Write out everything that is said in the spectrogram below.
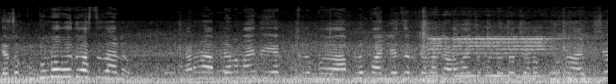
त्याचं कुटुंब उद्ध्वस्त झालं. कारण आपल्याला माहिती आहे एक आपलं पाणी जर त्याला घडवायचं म्हटलं तर त्याला पूर्ण आयुष्य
